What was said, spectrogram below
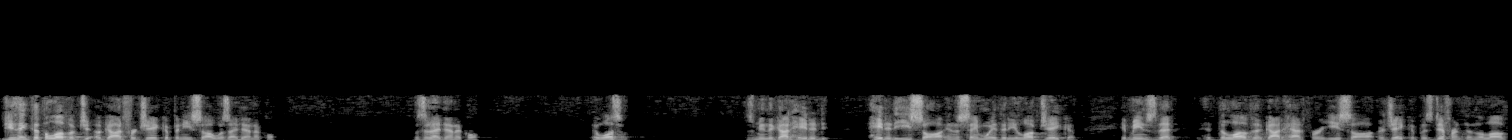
Do you think that the love of God for Jacob and Esau was identical? Was it identical? It wasn't. Doesn't mean that God hated, hated Esau in the same way that he loved Jacob. It means that the love that God had for Esau or Jacob was different than the love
